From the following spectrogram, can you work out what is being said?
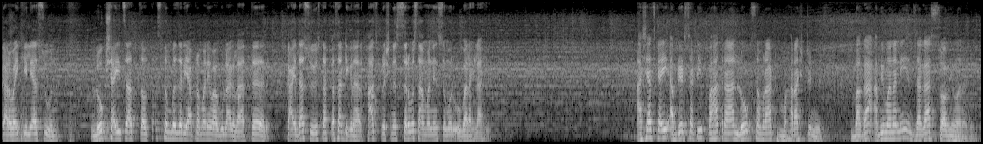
कारवाई केली असून लोकशाहीचा चौथा स्तंभ जर याप्रमाणे वागू लागला तर कायदा सुव्यवस्था कसा टिकणार हाच प्रश्न सर्वसामान्यांसमोर उभा राहिला आहे. अशाच काही अपडेट्ससाठी पाहत राहा लोकसम्राट महाराष्ट्र न्यूज. बघा अभिमानाने जगा स्वाभिमानाने.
